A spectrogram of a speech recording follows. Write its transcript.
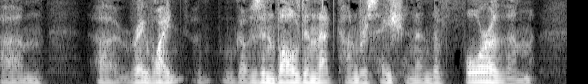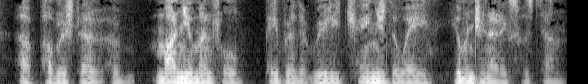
um, uh, Ray White was involved in that conversation, and the four of them uh, published a, a, monumental paper that really changed the way human genetics was done.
